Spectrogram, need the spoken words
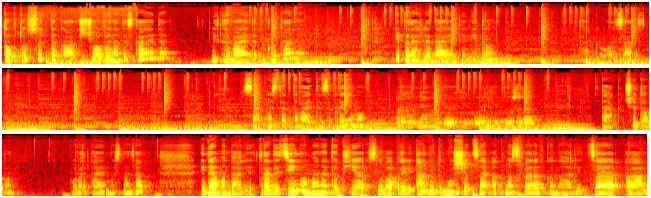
Тобто суть така, що ви натискаєте, відкриваєте покликання і переглядаєте відео. Так, ось зараз. Все, ось так, давайте закриємо. Доброго дня, мої дорогі колеги. Дуже рада. Так, чудово. Повертаємось назад. Ідемо далі. Традиційно у мене тут є слова привітання, тому що це атмосфера в каналі, це е,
